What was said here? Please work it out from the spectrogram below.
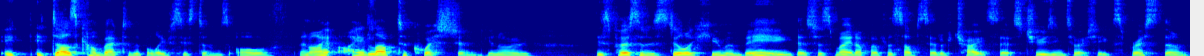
it it does come back to the belief systems of, and I I love to question, you know, this person is still a human being that's just made up of a subset of traits that's choosing to actually express them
